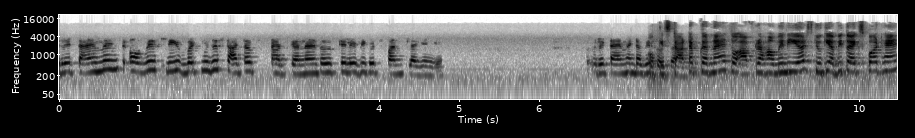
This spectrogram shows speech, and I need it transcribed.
रिटायरमेंट ऑब्वियसली बट मुझे स्टार्टअप स्टार्ट करना है तो उसके लिए भी कुछ फंड्स लगेंगे। रिटायरमेंट अभी ओके स्टार्टअप करना है तो आफ्टर हाउ मेनी इयर्स क्योंकि अभी तो एक्सपर्ट हैं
